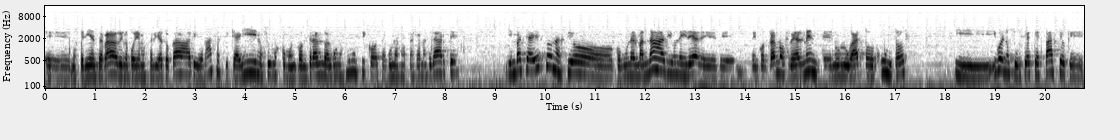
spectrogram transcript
eh, nos tenía encerrado y no podíamos salir a tocar y demás, así que ahí nos fuimos como encontrando algunos músicos, algunas otras ramas del arte y en base a eso nació como una hermandad y una idea de, encontrarnos realmente en un lugar todos juntos. Y, bueno, surgió este espacio que,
